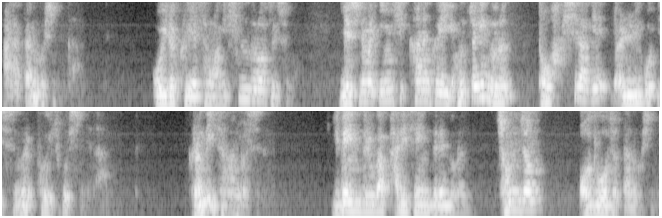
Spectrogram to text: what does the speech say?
않았다는 것입니다. 오히려 그의 상황이 힘들어질수록 예수님을 인식하는 그의 영적인 눈은 더 확실하게 열리고 있음을 보여주고 있습니다. 그런데 이상한 것은 유대인들과 바리새인들의 눈은 점점 어두워졌다는 것입니다.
